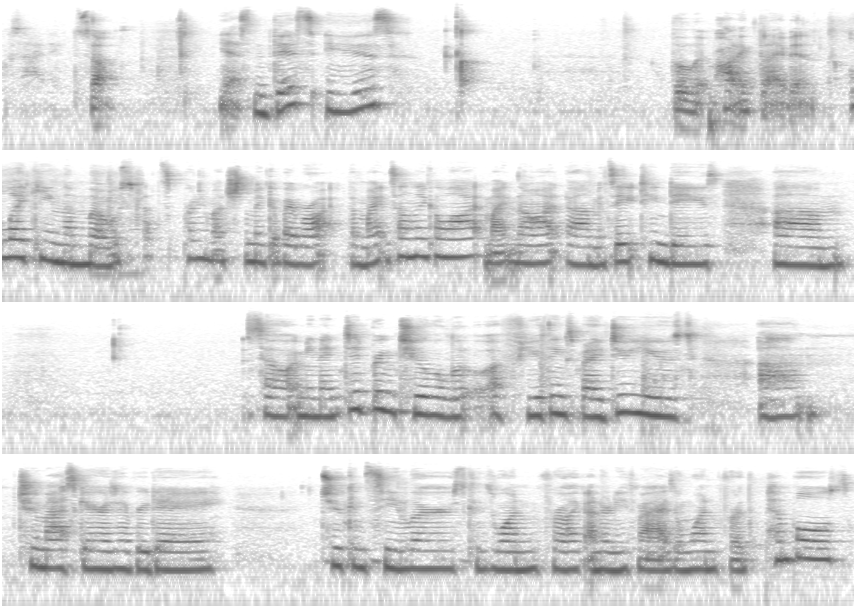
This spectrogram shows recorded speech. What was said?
excited. So yes this is the lip product that I've been liking the most. That's pretty much the makeup I brought. That might sound like a lot, might not. Um, it's 18 days. Um, so, I mean, I did bring two a, little, a few things, but I do use um, two mascaras every day, two concealers, because one for like underneath my eyes and one for the pimples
